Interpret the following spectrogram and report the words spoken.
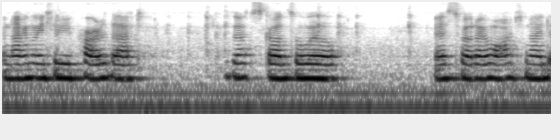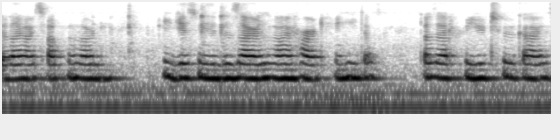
And I'm going to be part of that. Because that's God's will. That's what I want, and I delight myself in the Lord. He gives me the desires of my heart, and He does does that for you too, guys.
